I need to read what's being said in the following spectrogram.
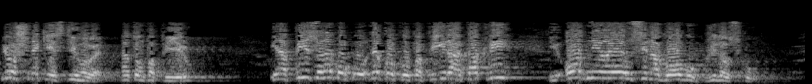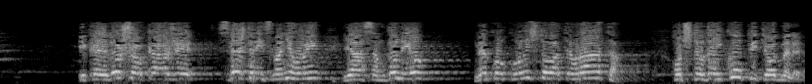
još neke stihove na tom papiru. I napisao nekoliko, nekoliko papira takvi i odnio je u sinagogu židovsku. I kad je došao, kaže, sveštenicima njihovi, ja sam donio nekoliko listova te vrata. Hoćete li da ih kupite od mene?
